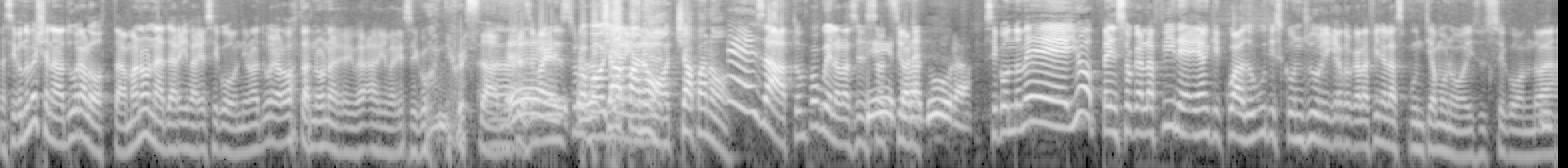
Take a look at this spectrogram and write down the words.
Ma secondo me c'è una dura lotta, ma non ad arrivare secondi, una dura lotta a non arriva- arrivare secondi quest'anno. Cioè, sembra che nessuno voglia Ciapa arrivare- no, ciapa no. Eh, esatto, un po' quella la Sì, sensazione. sarà dura. Secondo me, io penso che alla fine, e anche qua, dovuti scongiuri, credo che alla fine la spuntiamo noi sul secondo. Eh.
